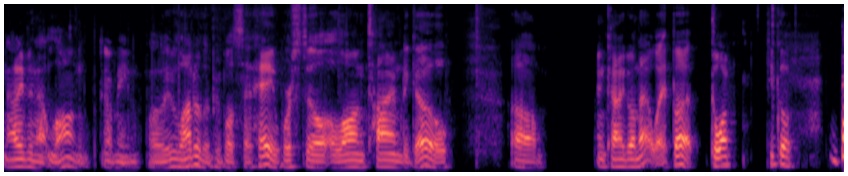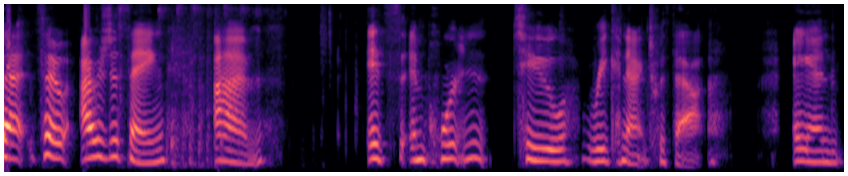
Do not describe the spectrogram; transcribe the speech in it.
not even that long. I mean, well, a lot of other people said, "Hey, we're still a long time to go." Um, and kind of going that way. But go on, keep going. But so I was just saying, um, it's important to reconnect with that and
